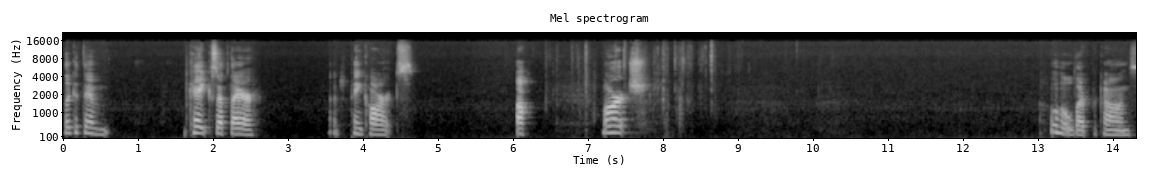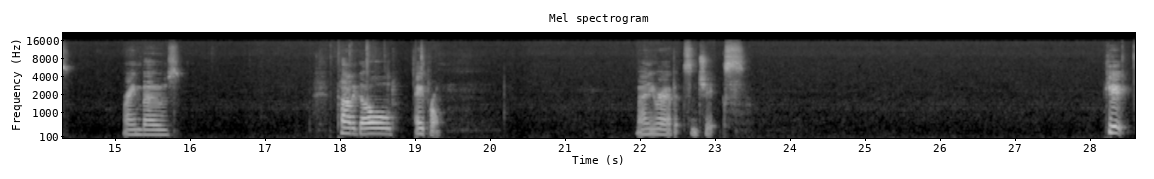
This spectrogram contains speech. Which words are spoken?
Look at them cakes up there. Those pink hearts. Ah. March. Oh, leprechauns. Rainbows. Pot of gold. April. Bunny rabbits and chicks. Cute.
